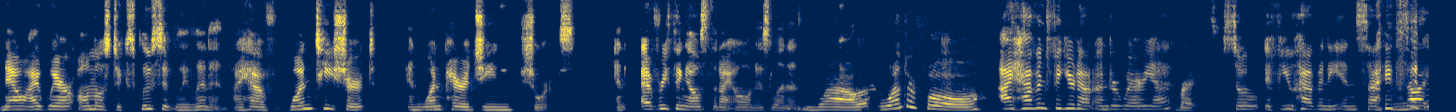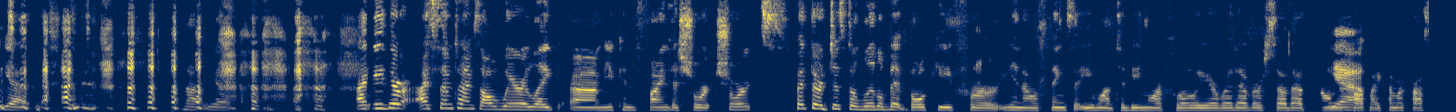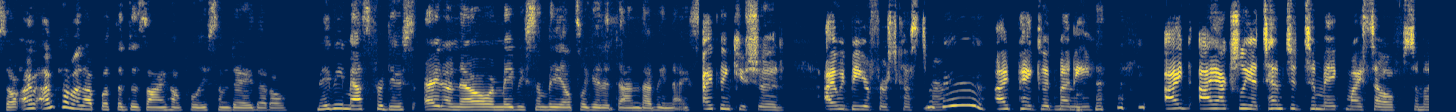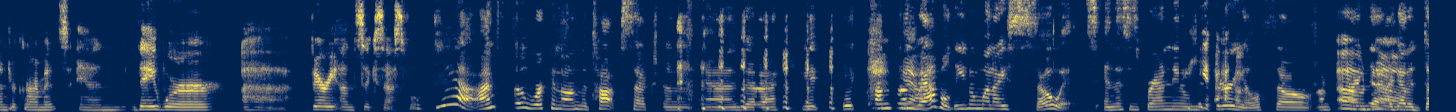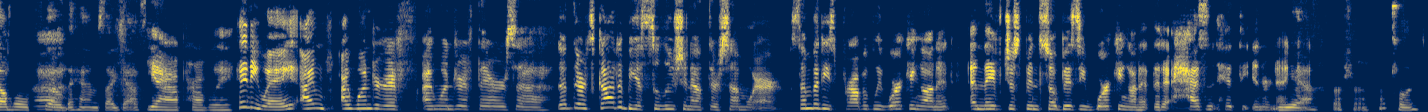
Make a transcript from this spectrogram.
now I wear almost exclusively linen. I have one t shirt and one pair of jean shorts. And everything else that I own is linen. Wow, that's wonderful. I haven't figured out underwear yet. Right. So if you have any insights, Not yet. Not yet. I mean, there. I sometimes I'll wear like um, you can find the short shorts, but they're just a little bit bulky for you know things that you want to be more flowy or whatever. So that's the only Yeah. top I come across. So I'm I'm coming up with a design hopefully someday that'll maybe mass produce. I don't know, and maybe somebody else will get it done. That'd be nice. I think you should. I would be your first customer. Woohoo! I'd pay good money. I I actually attempted to make myself some undergarments, and they were uh, very unsuccessful. Yeah, I'm still working on the top section, and uh, it it comes Yeah. unraveled even when I sew it. And this is brand new Yeah. material, so I'm Oh, trying to. I got to double sew Ah. the hems, I guess. Yeah, probably. Anyway, I'm. I wonder if I wonder if there's a that there's got to be a solution out there somewhere. Somebody's probably working on it, and they've just been so busy working on it that it hasn't hit the internet. Yeah, for sure. Hopefully.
